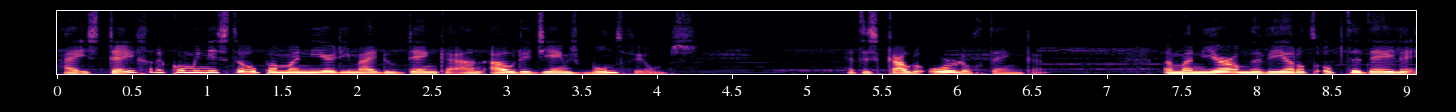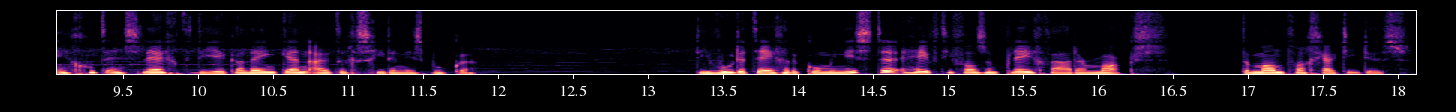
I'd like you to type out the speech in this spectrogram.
Hij is tegen de communisten op een manier die mij doet denken aan oude James Bond films. Het is Koude Oorlog denken. Een manier om de wereld op te delen in goed en slecht die ik alleen ken uit de geschiedenisboeken. Die woede tegen de communisten heeft hij van zijn pleegvader Max, de man van Gertie dus.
